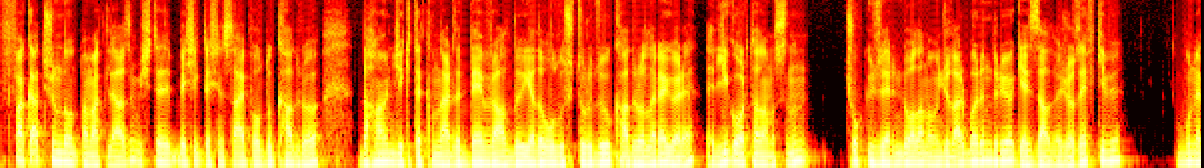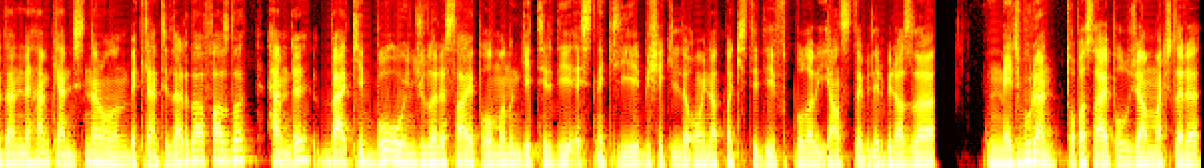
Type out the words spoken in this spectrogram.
Fakat şunu da unutmamak lazım. İşte Beşiktaş'ın sahip olduğu kadro daha önceki takımlarda devraldığı ya da oluşturduğu kadrolara göre lig ortalamasının çok üzerinde olan oyuncular barındırıyor. Gezzal ve Josef gibi. Bu nedenle hem kendisinden olan beklentiler daha fazla hem de belki bu oyunculara sahip olmanın getirdiği esnekliği bir şekilde oynatmak istediği futbola yansıtabilir. Biraz daha mecburen topa sahip olacağım maçlara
